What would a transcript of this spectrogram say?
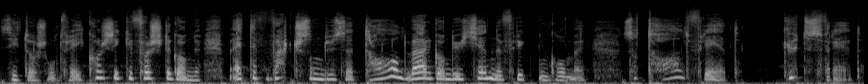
situasjonen fred. Kanskje ikke første gang, men etter hvert som du ser tal, hver gang du kjenner frykten kommer, så tal fred. Guds fred.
